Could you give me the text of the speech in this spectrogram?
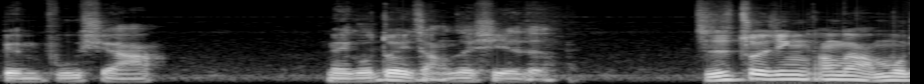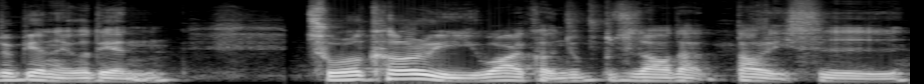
蝙蝠侠、美国队长这些的。只是最近 Under Armour 就变得有点，除了 Curry 以外，可能就不知道他到底是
